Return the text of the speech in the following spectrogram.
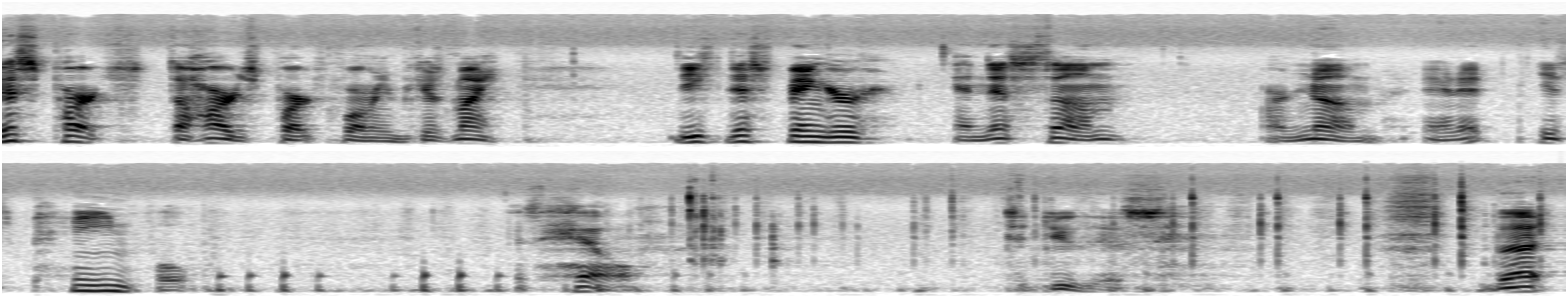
This part's the hardest part for me because my these this finger and this thumb are numb and it is painful as hell to do this. But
